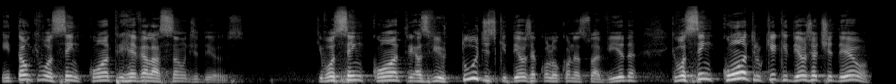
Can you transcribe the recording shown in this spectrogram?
Então, que você encontre revelação de Deus. Que você encontre as virtudes que Deus já colocou na sua vida. Que você encontre o que Deus já te deu.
